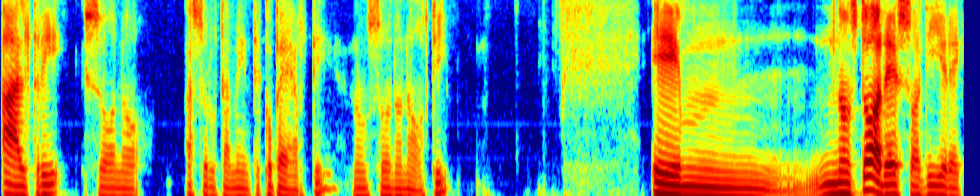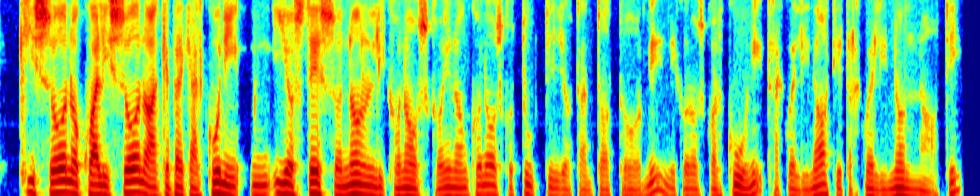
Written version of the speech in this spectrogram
altri sono assolutamente coperti, non sono noti. E, ehm, mh, non sto adesso a dire chi sono, quali sono, anche perché alcuni io stesso non li conosco, io non conosco tutti gli 88 ordini, ne conosco alcuni, tra quelli noti e tra quelli non noti,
